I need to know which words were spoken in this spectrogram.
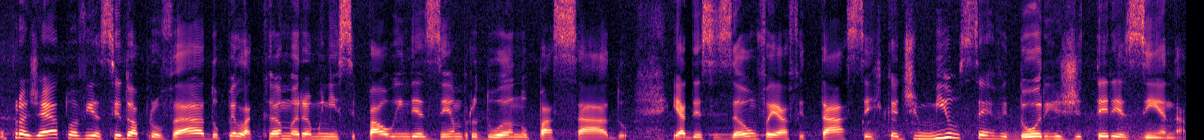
O projeto havia sido aprovado pela Câmara Municipal em dezembro do ano passado e a decisão vai afetar cerca de mil servidores de Teresina.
